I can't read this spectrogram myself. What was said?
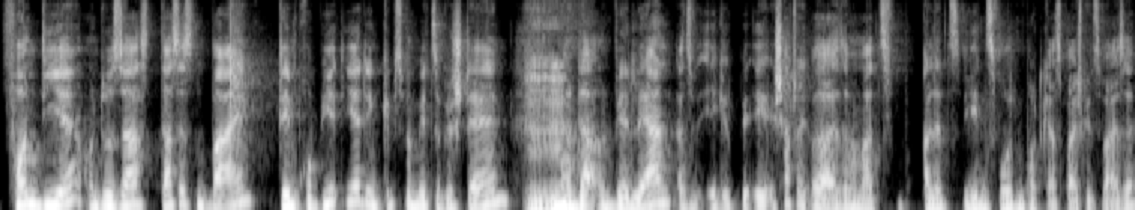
von dir und du sagst, das ist ein Wein, den probiert ihr, den gibt's bei mir zu bestellen. Mhm. Und, da, und wir lernen, also ihr, ihr schafft euch, oder sagen wir mal, alle, jeden zweiten Podcast beispielsweise.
